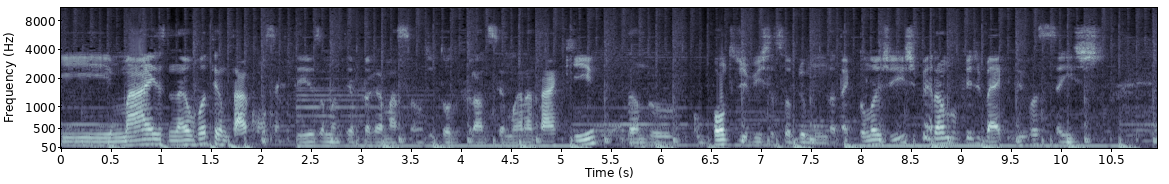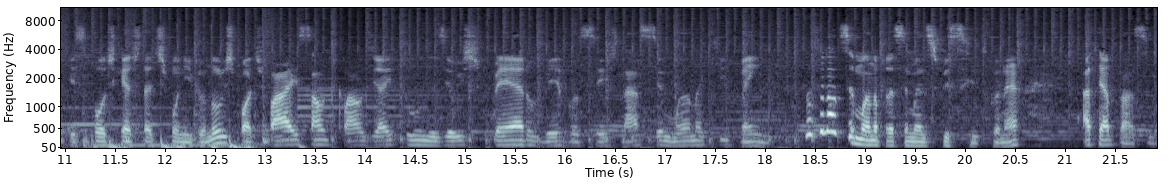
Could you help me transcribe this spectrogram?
E mais, né, eu vou tentar com certeza manter a programação de todo final de semana tá aqui, dando um ponto de vista sobre o mundo da tecnologia, esperando o feedback de vocês. Esse podcast está disponível no Spotify, SoundCloud e iTunes. Eu espero ver vocês na semana que vem. No final de semana, para ser mais específico, né? Até a próxima.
